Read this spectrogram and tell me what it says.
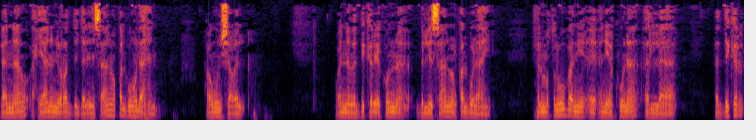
لأنه أحيانا يردد الإنسان وقلبه لاهن أو منشغل وإنما الذكر يكون باللسان والقلب لاهي. فالمطلوب أن يكون الذكر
